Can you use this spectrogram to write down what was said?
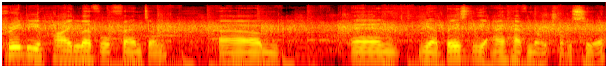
pretty high level Phantom. Um, and yeah basically I have no choice here.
